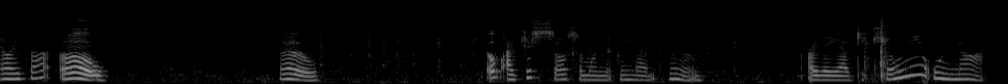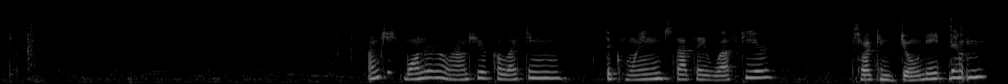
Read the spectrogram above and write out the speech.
Oh, I thought oh. Oh. Oh, I just saw someone in that room. Are they out to kill me or not? I'm just wandering around here collecting the coins that they left here so I can donate them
